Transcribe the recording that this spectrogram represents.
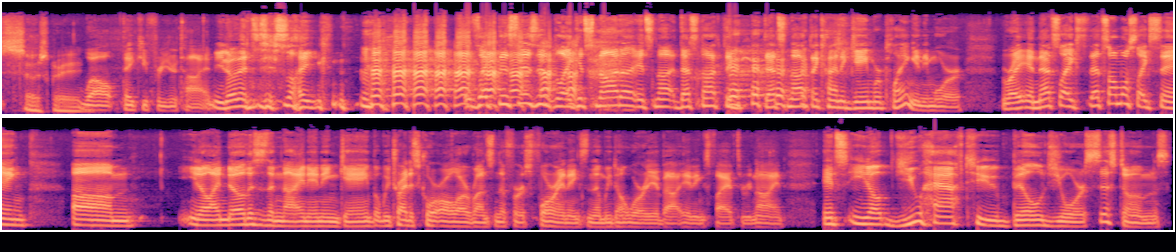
So screwed. Well, thank you for your time. You know, that's just like it's like this isn't like it's not a it's not that's not the that's not the kind of game we're playing anymore, right? And that's like that's almost like saying. Um, you know, I know this is a nine inning game, but we try to score all our runs in the first four innings, and then we don't worry about innings five through nine. It's you know, you have to build your systems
